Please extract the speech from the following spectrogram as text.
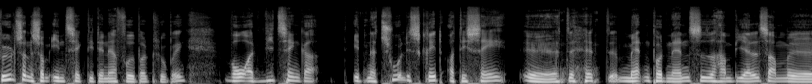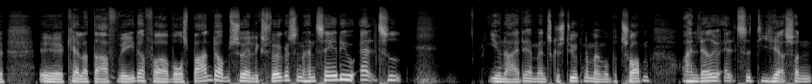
følelserne som indtægt i den her fodboldklub, ikke? hvor at vi tænker, et naturligt skridt, og det sagde øh, det, manden på den anden side, ham vi alle sammen øh, øh, kalder Darth Vader fra vores barndom, Sir Alex Ferguson, han sagde det jo altid i United, at man skal styrke, når man var på toppen, og han lavede jo altid de her sådan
